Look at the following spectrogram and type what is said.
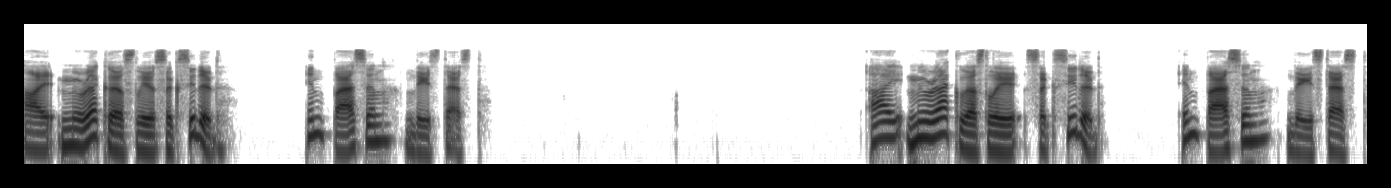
I miraculously succeeded in passing this test. I miraculously succeeded in passing this test.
